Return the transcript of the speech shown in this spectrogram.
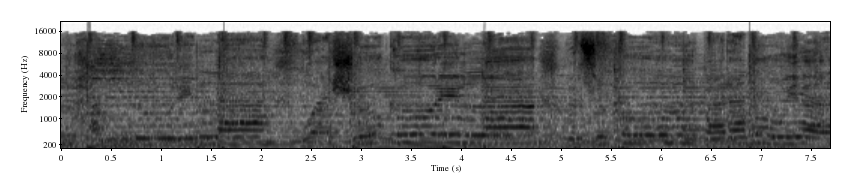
Alhamdulillah wa syukurillah Bersyukur padamu ya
